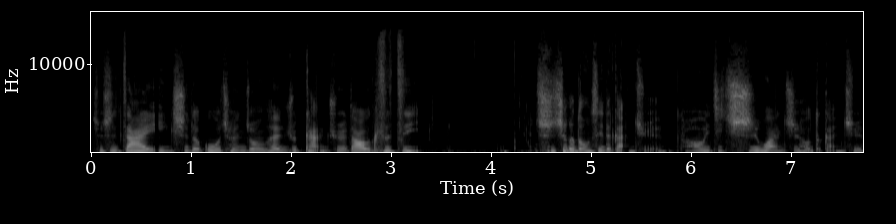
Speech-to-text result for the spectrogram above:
就是在饮食的过程中，可以去感觉到自己吃这个东西的感觉，然后以及吃完之后的感觉。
